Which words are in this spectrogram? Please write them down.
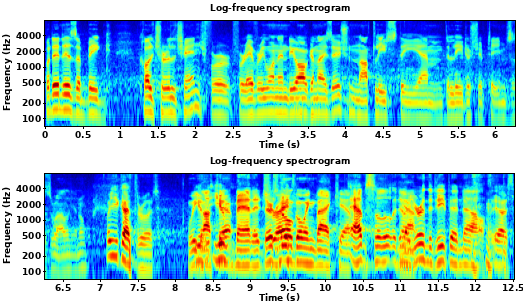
But it is a big cultural change for, for everyone in the organization, not least the, um, the leadership teams as well, you know. Well, you got through it. We You've- got you've there. managed, There's no going back. Yeah. Absolutely. No, Yeah. you're in the deep end now. yes.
